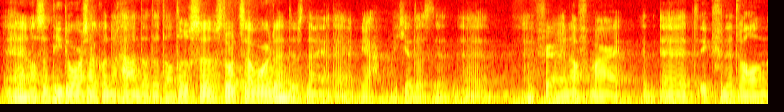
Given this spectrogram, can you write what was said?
hè, als het niet door zou kunnen gaan, dat het dan teruggestort zou worden. Dus nou ja, de- ja weet je, dat is eh, fair enough. Maar eh, het- ik vind het wel een,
